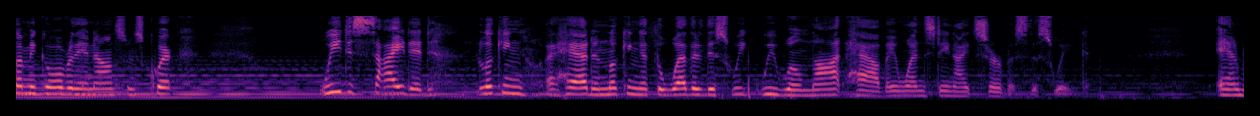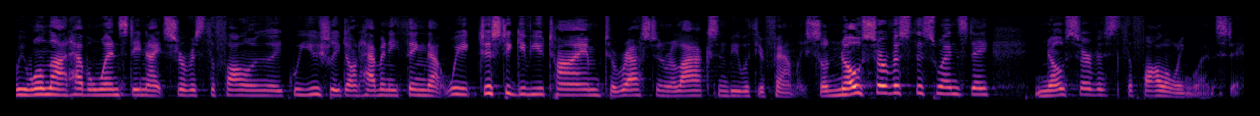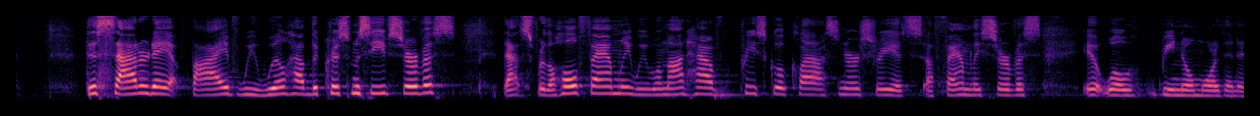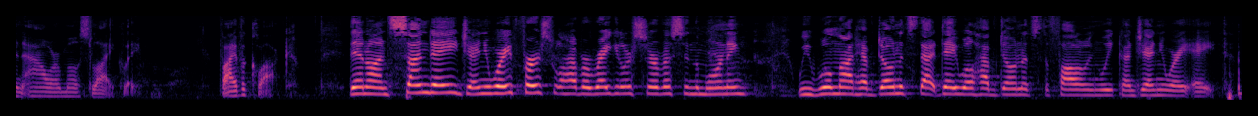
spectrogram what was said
let me go over the announcements quick. We decided, looking ahead and looking at the weather this week, we will not have a Wednesday night service this week. And we will not have a Wednesday night service the following week. We usually don't have anything that week just to give you time to rest and relax and be with your family. So no service this Wednesday, no service the following Wednesday. This Saturday at 5, we will have the Christmas Eve service. That's for the whole family. We will not have preschool class, nursery. It's a family service. It will be no more than an hour, most likely. 5 o'clock. Then on Sunday, January 1st, we'll have a regular service in the morning. We will not have donuts that day. We'll have donuts the following week on January 8th.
